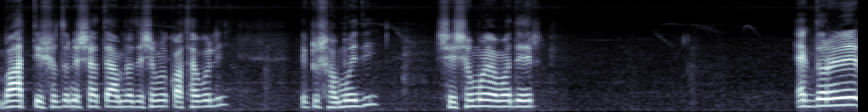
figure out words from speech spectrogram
বা আত্মীয় স্বজনের সাথে আমরা যে সময় কথা বলি, একটু সময় দিই, সে সময় আমাদের এক ধরনের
